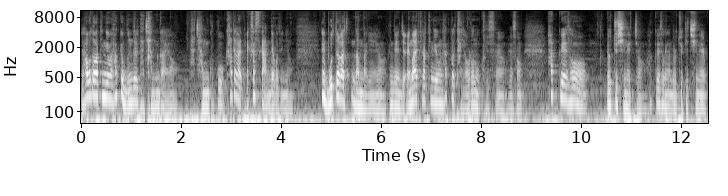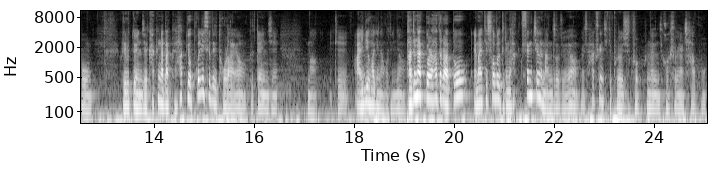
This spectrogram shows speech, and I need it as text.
하버드 같은 경우에 학교 문들을 다 잠가요. 다 잠그고 카드가 액세스가 안 되거든요. 그냥 못 들어간단 말이에요. 근데 이제 MIT 같은 경우는 학교를 다 열어놓고 있어요. 그래서 학교에서 몇 주 지냈죠. 학교에서 그냥 몇 주 이렇게 지내고 그리고 또 이제 가끔가다 그 학교 폴리스들이 돌아요. 그때 이제 막 이렇게 아이디 확인하거든요. 다른 학교를 하더라도 MIT 수업을 들으면 학생증을 만들어줘요. 그래서 학생증 이렇게 보여주고 그러면 이제 거기서 그냥 자고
